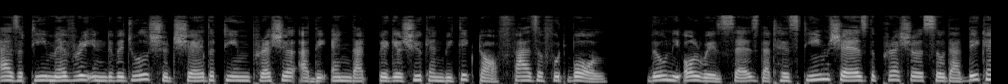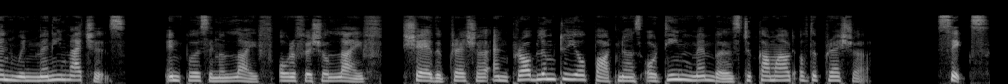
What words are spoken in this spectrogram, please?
As a team, every individual should share the team pressure at the end. That big issue can be kicked off as a football. Dhoni always says that his team shares the pressure so that they can win many matches. In personal life or official life, share the pressure and problem to your partners or team members to come out of the pressure. 6.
